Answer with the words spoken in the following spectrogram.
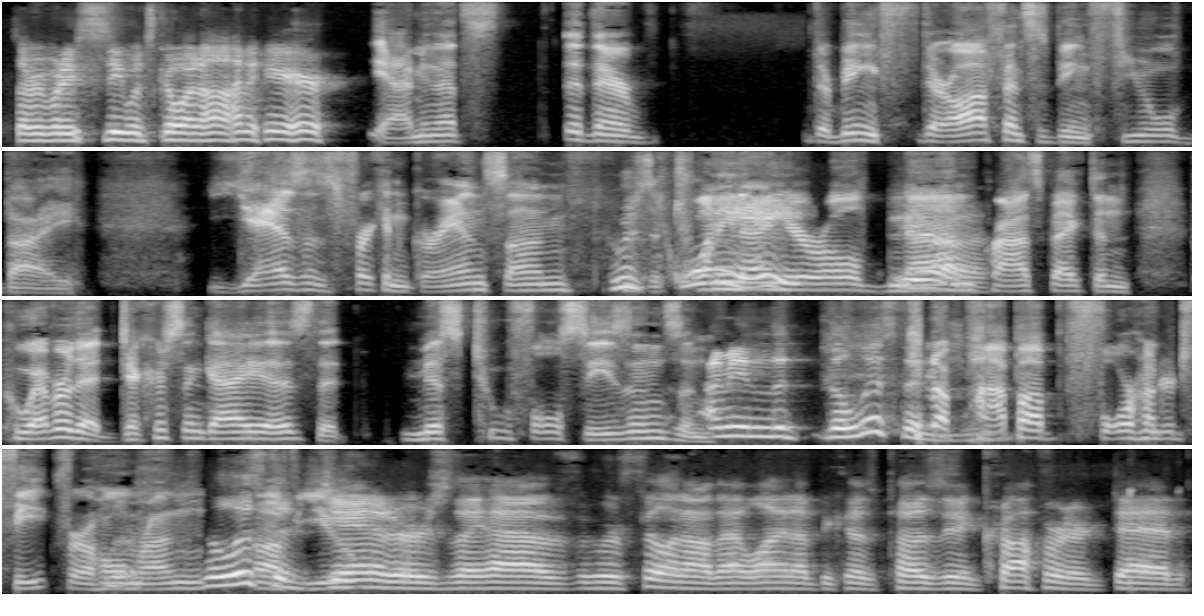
does everybody see what's going on here? Yeah, I mean that's they're they're being their offense is being fueled by Yaz's freaking grandson, Who's who's a 29 year old non prospect, and whoever that Dickerson guy is that missed two full seasons and I mean, the the list of gonna pop up 400 feet for a home run. the list of you. janitors they have who are filling out that lineup because Posey and Crawford are dead.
